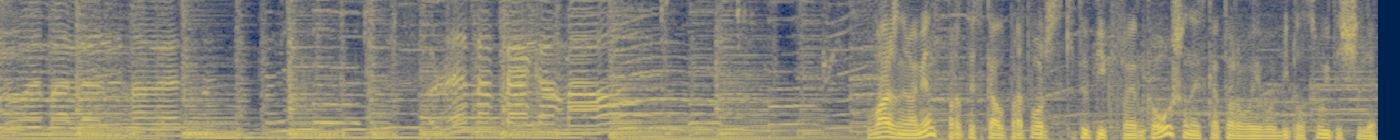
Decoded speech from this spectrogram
So am I learning my lesson? Важный момент, про ты сказал про творческий тупик Фрэнка Оушена, из которого его Битлз вытащили,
